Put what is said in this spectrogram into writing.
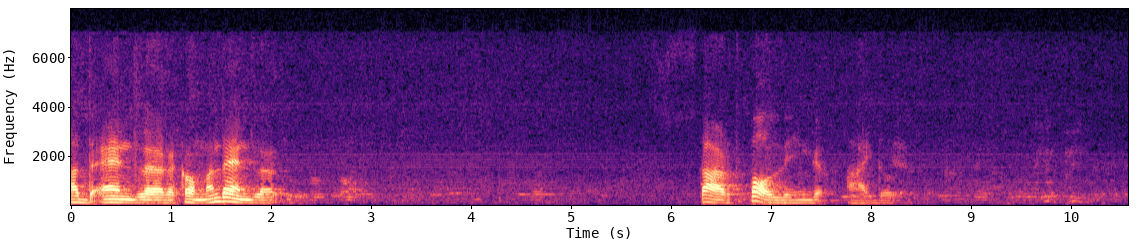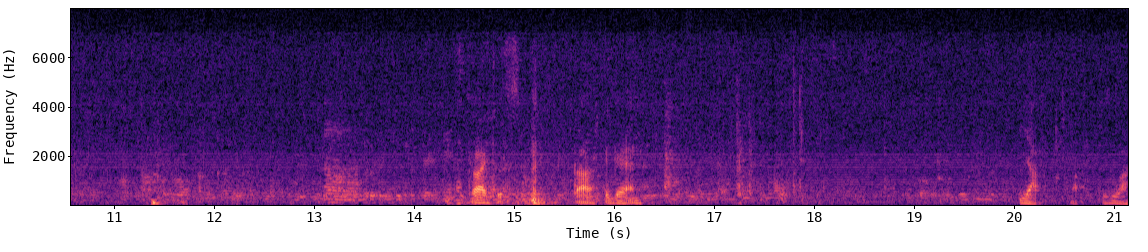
add handler, command handler, start polling, idle. Let's try to start again. Yeah, this one.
